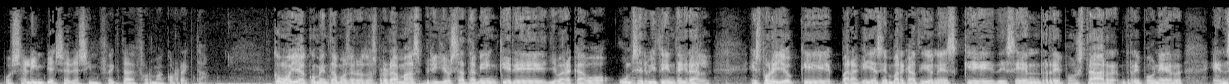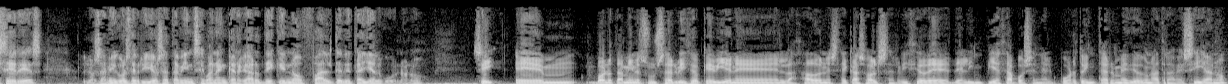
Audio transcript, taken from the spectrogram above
pues se limpia y se desinfecta de forma correcta. Como ya comentamos en otros programas, Brillosa también quiere llevar a cabo un servicio integral. Es por ello que para aquellas embarcaciones que deseen repostar, reponer en seres, los amigos de Brillosa también se van a encargar de que no falte detalle alguno, ¿no? Sí, em, bueno, también es un servicio que viene enlazado en este caso al servicio de, de, limpieza, pues en el puerto intermedio de una travesía, ¿no?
